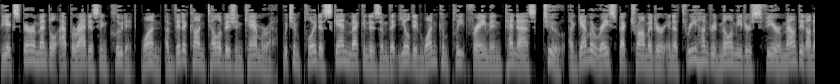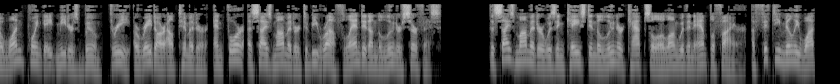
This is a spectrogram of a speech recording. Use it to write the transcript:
The experimental apparatus included 1 a Vidicon television camera, which employed a scan mechanism that yielded one complete frame in 10s, 2 a gamma-ray spectrometer in a 300 mm sphere mounted on a 1.8 meters boom, 3 a radar altimeter, and 4 a seismometer to be rough landed on the lunar surface. The seismometer was encased in the lunar capsule along with an amplifier, a 50 mW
